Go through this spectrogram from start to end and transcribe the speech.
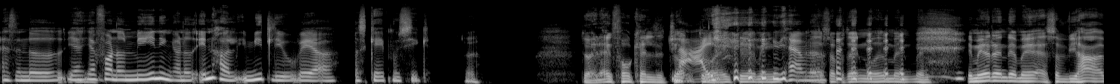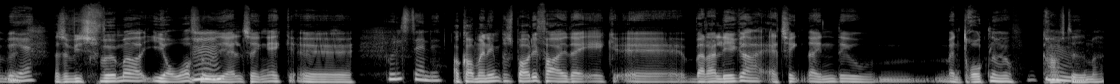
altså noget, ja, jeg får noget mening og noget indhold i mit liv ved at, at skabe musik. Det var heller ikke for at kalde det job, Nej. det var ikke det, jeg mente. altså på den måde, men, men det er mere den der med, altså vi har, ja. altså vi svømmer i overflod mm. i alting, ikke? Øh, Fuldstændig. Og går man ind på Spotify i dag, ikke? Øh, hvad der ligger af ting derinde, det er jo, man drukner jo kraftedet mm. med.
